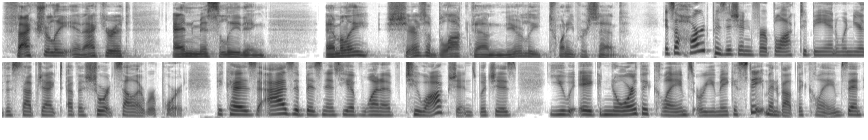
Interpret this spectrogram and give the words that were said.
factually inaccurate and misleading. Emily, shares of Block down nearly 20%. It's a hard position for Block to be in when you're the subject of a short seller report because as a business, you have one of two options, which is you ignore the claims or you make a statement about the claims. And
